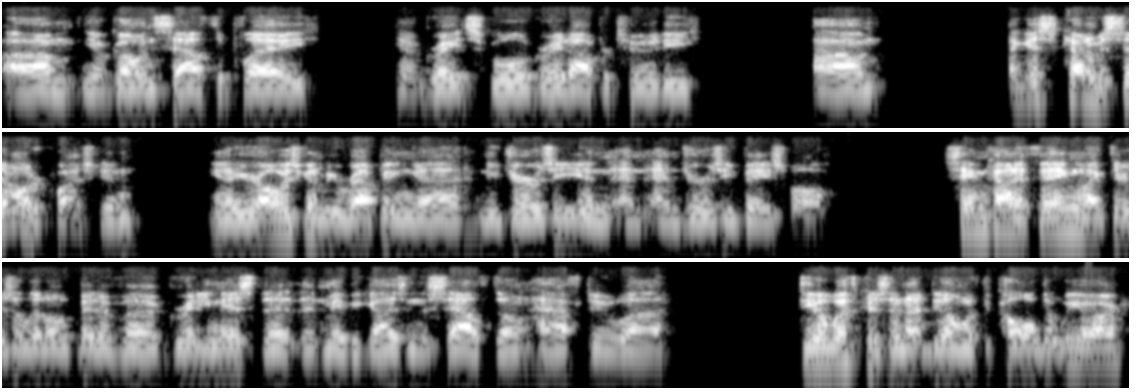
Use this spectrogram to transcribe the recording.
Um, you know, going south to play you know, great school, great opportunity. Um, I guess kind of a similar question. You know, you're always going to be repping uh, New Jersey and, and and Jersey baseball. Same kind of thing. Like there's a little bit of a grittiness that that maybe guys in the South don't have to uh, deal with because they're not dealing with the cold that we are.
